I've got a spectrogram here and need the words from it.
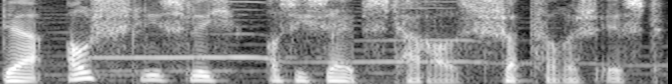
der ausschließlich aus sich selbst heraus schöpferisch ist.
